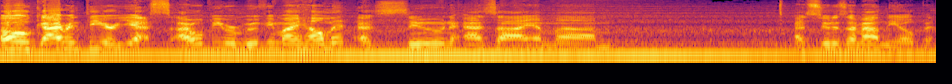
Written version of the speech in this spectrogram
Oh, Gyron Thier, yes. I will be removing my helmet as soon as I am, um, as soon as I'm out in the open.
